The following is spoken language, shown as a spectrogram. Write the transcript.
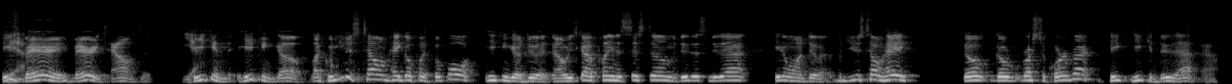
He's yeah. very, very talented. Yeah. He can he can go. Like when you just tell him, hey, go play football, he can go do it. Now he's got to play in the system and do this and do that. He don't want to do it. But you just tell him, hey, go go rush the quarterback. He he can do that now.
